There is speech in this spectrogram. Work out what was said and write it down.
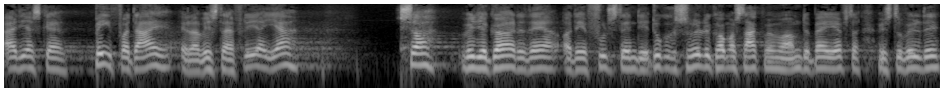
at jeg skal bede for dig, eller hvis der er flere af jer, så vil jeg gøre det der, og det er fuldstændig... Du kan selvfølgelig komme og snakke med mig om det bagefter, hvis du vil det,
